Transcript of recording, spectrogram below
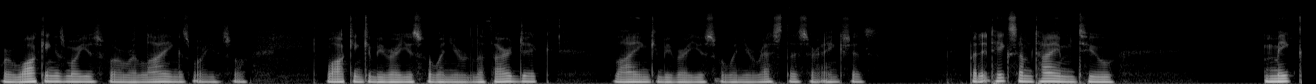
where walking is more useful, or where lying is more useful. Walking can be very useful when you're lethargic. Lying can be very useful when you're restless or anxious. But it takes some time to make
